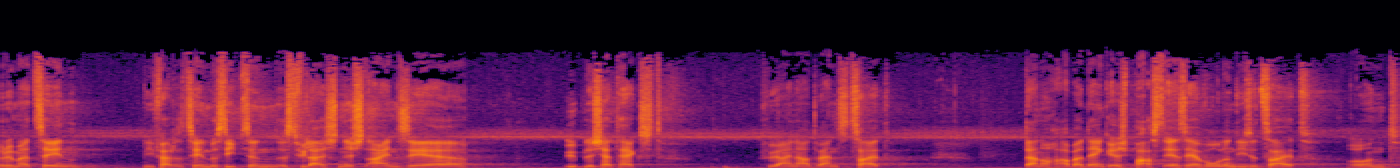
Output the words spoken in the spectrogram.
Römer 10, die Verse 10 bis 17, ist vielleicht nicht ein sehr üblicher Text für eine Adventszeit. Dennoch aber denke ich, passt er sehr wohl in diese Zeit und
